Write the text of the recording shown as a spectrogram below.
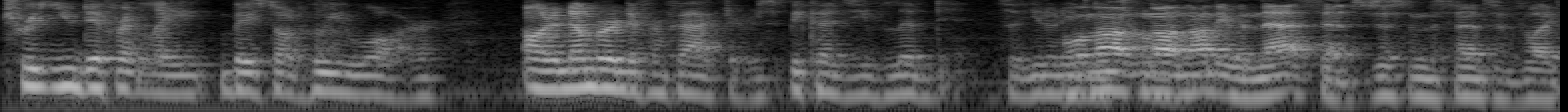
treat you differently based on who you are, on a number of different factors because you've lived it. So you don't need Well, to be not no, not even that sense. Just in the sense of like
